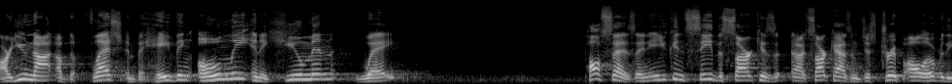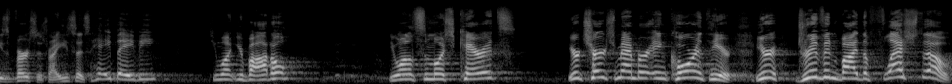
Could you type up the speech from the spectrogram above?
are you not of the flesh and behaving only in a human way? Paul says, and you can see the sarcasm, uh, sarcasm just trip all over these verses, right? He says, Hey, baby, do you want your bottle? You want some mushed carrots? You're a church member in Corinth here. You're driven by the flesh, though.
